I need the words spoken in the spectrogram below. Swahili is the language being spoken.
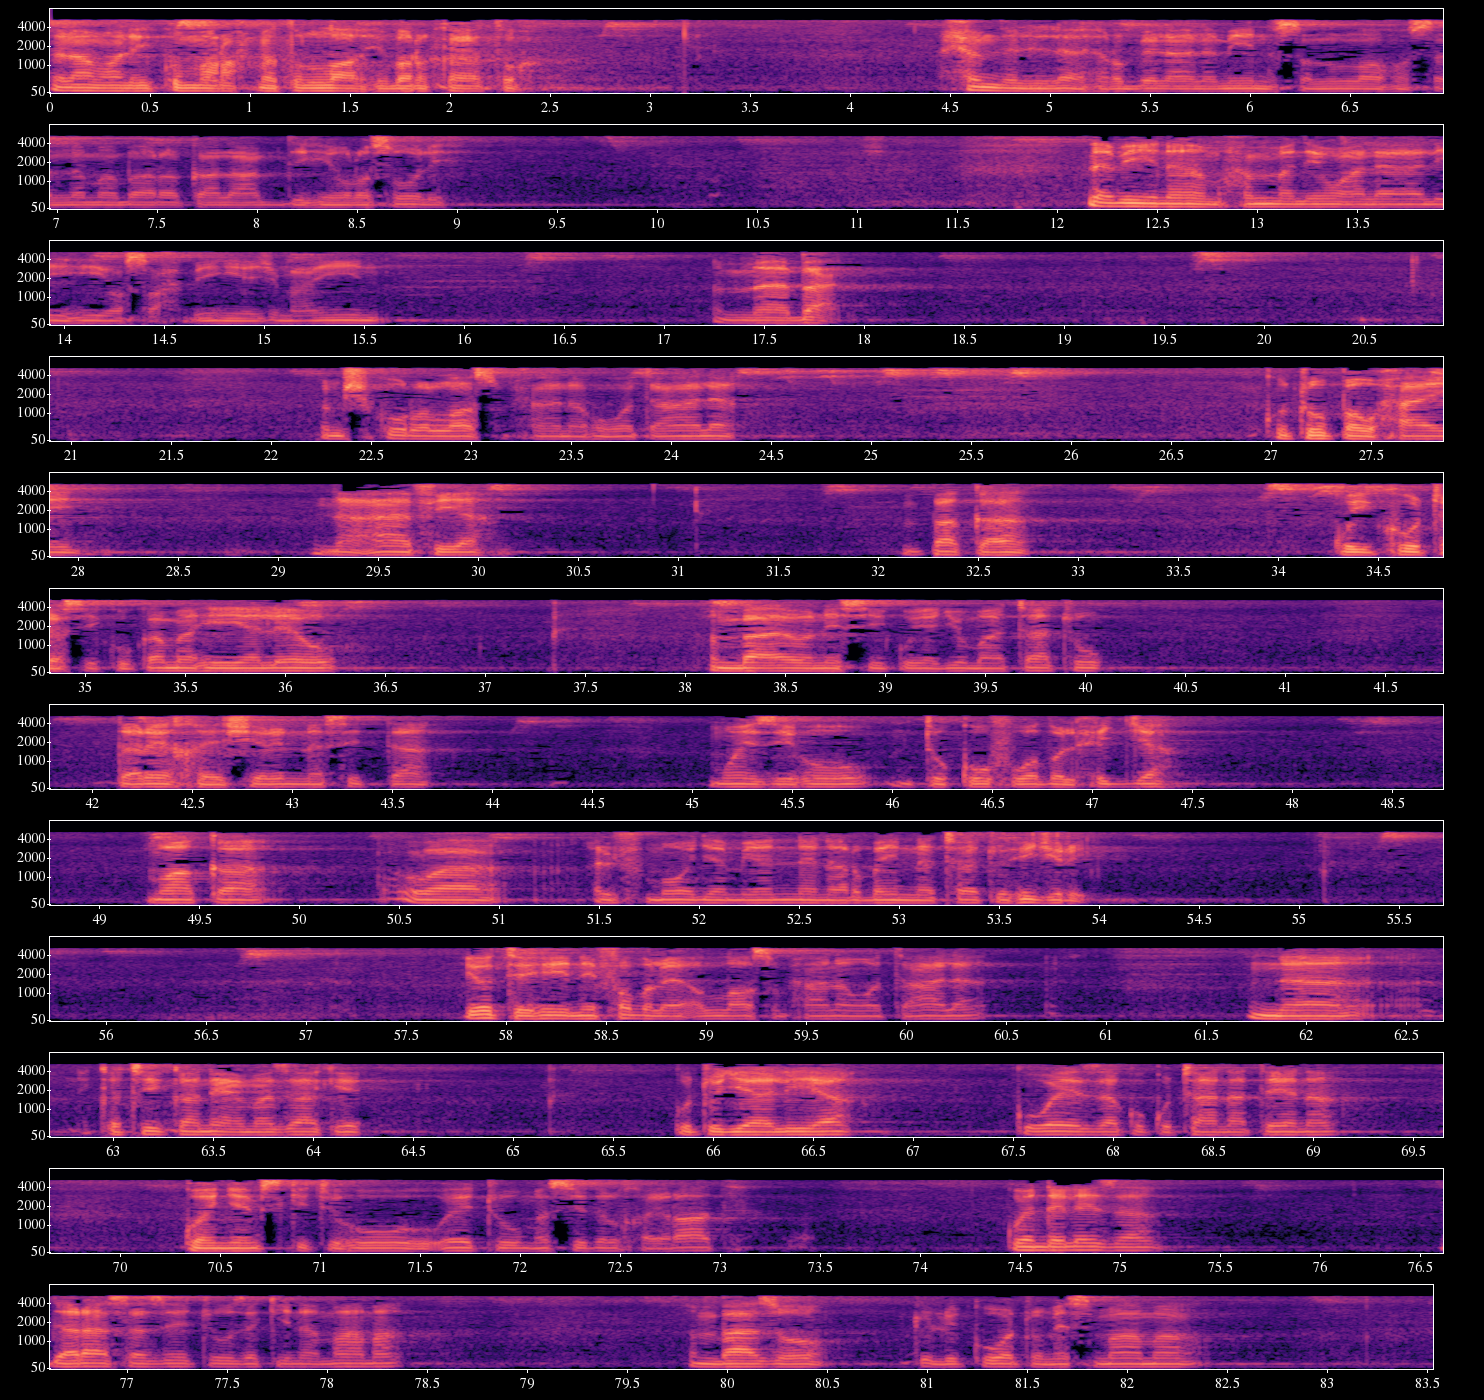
السلام عليكم ورحمة الله وبركاته. الحمد لله رب العالمين صلى الله وسلم وبارك على عبده ورسوله. نبينا محمد وعلى آله وصحبه أجمعين. أما بعد فمشكور الله سبحانه وتعالى. kutupa uhai na afya mpaka kuikuta siku kama hii ya leo ambayo ni siku ya Jumatatu tarehe 26 mwezi huu mtukufu wa Dhulhijja mwaka wa 1443 Hijri yote hii ni fadhila ya Allah subhanahu wa ta'ala na katika neema zake kutujalia kuweza kukutana tena kwenye msikiti huu wetu Masjid al-Khairat kuendeleza darasa zetu za kina mama ambazo tulikuwa tumesimama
